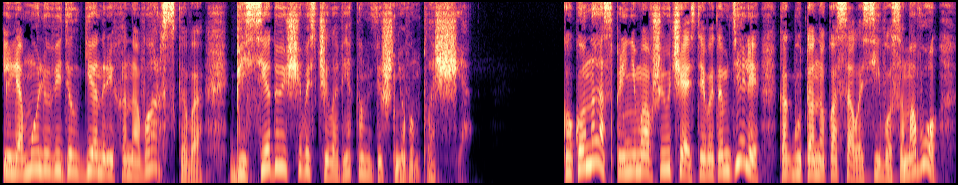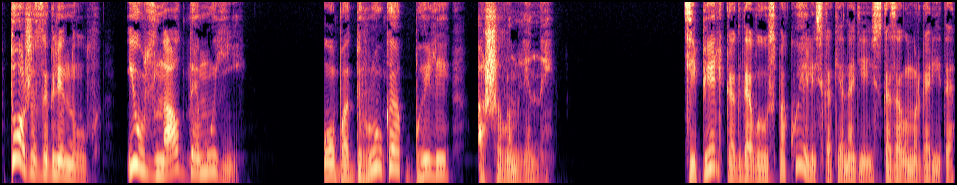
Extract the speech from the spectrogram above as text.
и Лямоль увидел Генриха Наварского, беседующего с человеком в вишневом плаще. Коконас, принимавший участие в этом деле, как будто оно касалось его самого, тоже заглянул и узнал Демуи. Оба друга были ошеломлены. «Теперь, когда вы успокоились, как я надеюсь, — сказала Маргарита,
